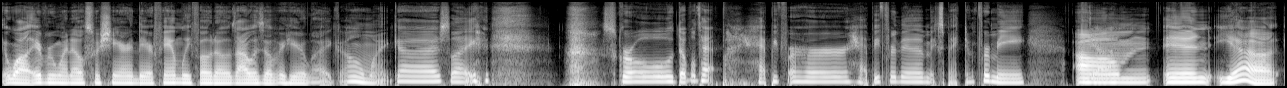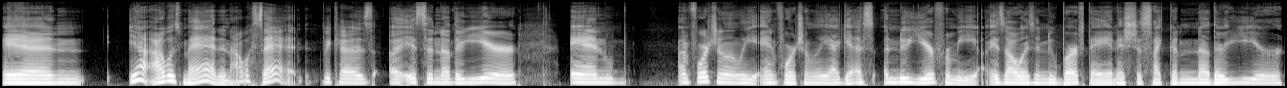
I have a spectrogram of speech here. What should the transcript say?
while everyone else was sharing their family photos, I was over here like, oh my gosh, like scroll, double tap, happy for her, happy for them, expecting for me. Yeah. Um and yeah, and yeah, I was mad and I was sad because uh, it's another year and unfortunately and fortunately, I guess, a new year for me is always a new birthday and it's just like another year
